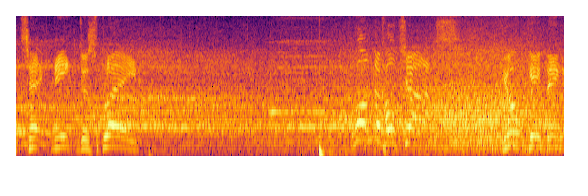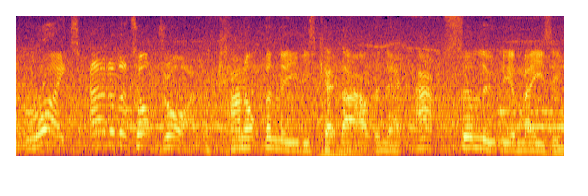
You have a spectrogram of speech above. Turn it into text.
Good technique displayed. Wonderful chance. Goalkeeping right out of the top drawer. I cannot believe he's kept that out the net. Absolutely amazing.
